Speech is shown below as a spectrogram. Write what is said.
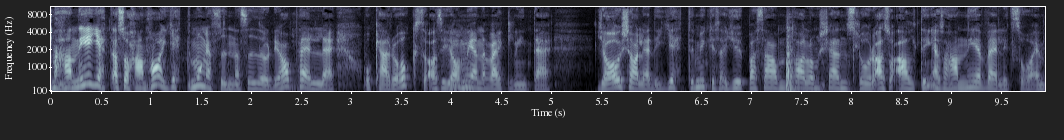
Men han, är jätte, alltså han har jättemånga fina sidor och det har Pelle och Karo också. Alltså jag Mm. menar verkligen inte jag och Charlie hade jättemycket så här, djupa samtal om känslor, alltså allting. Alltså han är väldigt så,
